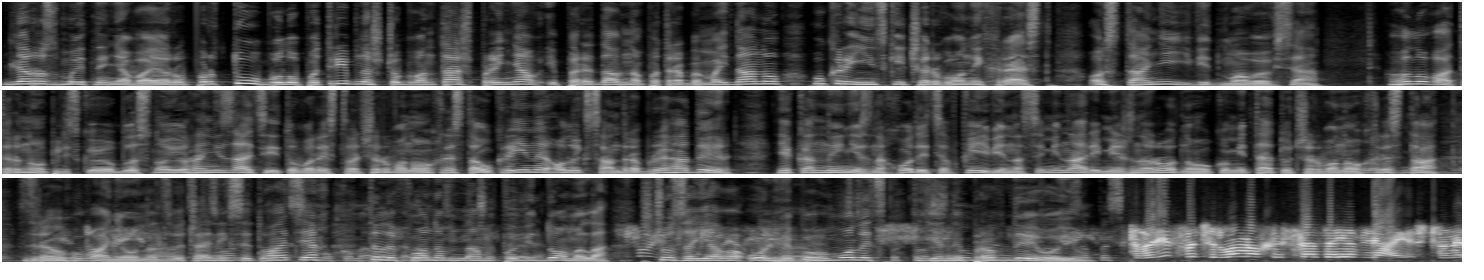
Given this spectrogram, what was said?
Для розмитнення в аеропорту було потрібно, щоб вантаж прийняв і передав на потреби майдану Український Червоний Хрест. Останній відмовився. Голова Тернопільської обласної організації Товариства Червоного Христа України Олександра Бригадир, яка нині знаходиться в Києві на семінарі Міжнародного комітету Червоного Христа з реагування у надзвичайних ситуаціях, телефоном нам повідомила, що заява Ольги Богомолець є неправдивою. Товариство Червоного Христа заявляє, що не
